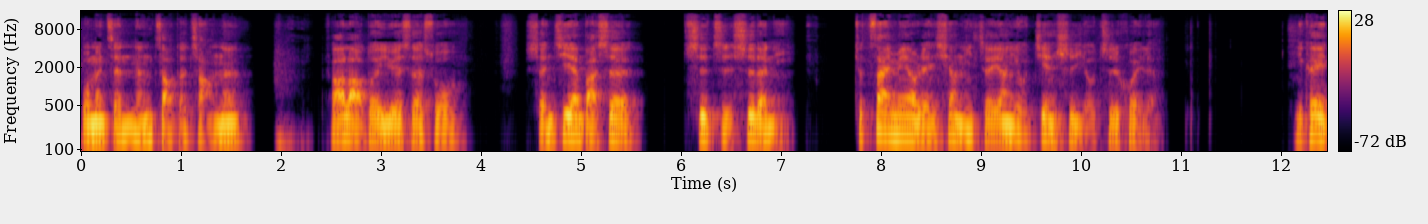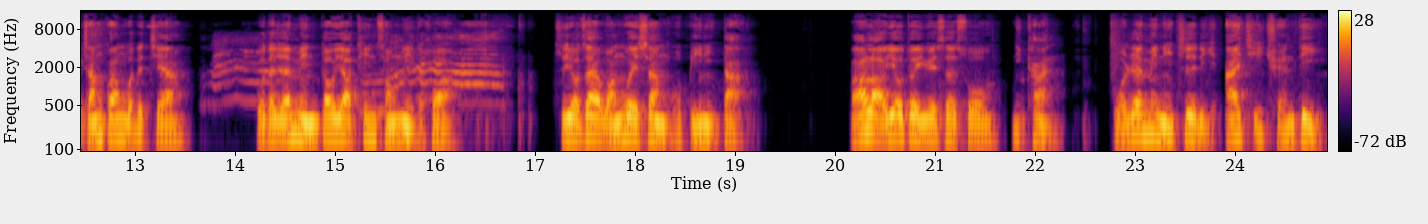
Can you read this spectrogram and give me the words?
我们怎能找得着呢？”法老对约瑟说：“神既然把这事指示了你，就再没有人像你这样有见识、有智慧了。”你可以掌管我的家，我的人民都要听从你的话。只有在王位上，我比你大。法老又对约瑟说：“你看，我任命你治理埃及全地。”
